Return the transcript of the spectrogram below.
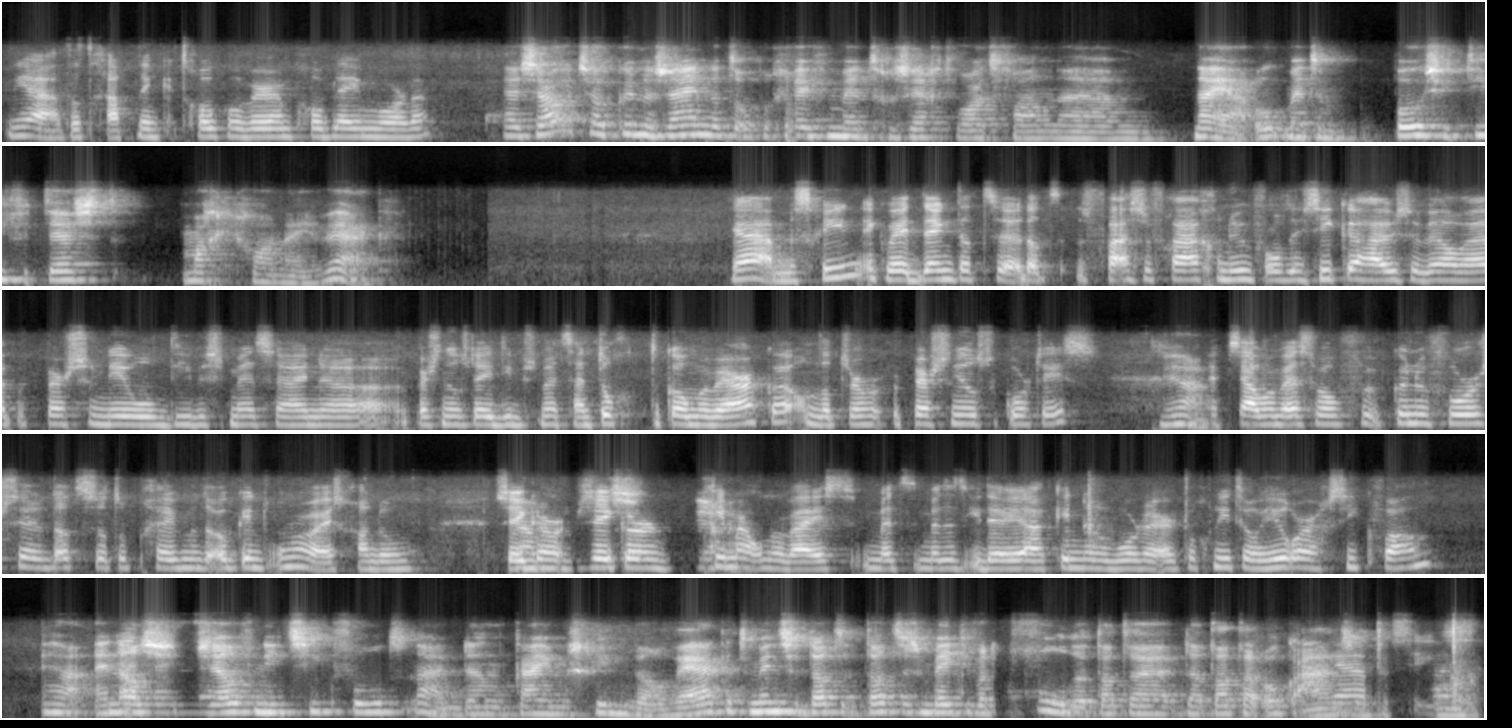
Ja, dat gaat denk ik toch ook wel weer een probleem worden. Ja, zou het zo kunnen zijn dat er op een gegeven moment gezegd wordt van, ehm, nou ja, ook met een positieve test mag je gewoon naar je werk? Ja, misschien. Ik weet, denk dat, eh, dat ze vragen nu bijvoorbeeld in ziekenhuizen wel hè, personeel die besmet zijn, eh personeelsleden die besmet zijn, toch te komen werken, omdat er personeelstekort is. Ja, Ik zou me best wel kunnen voorstellen dat ze dat op een gegeven moment ook in het onderwijs gaan doen. Zeker, Ja, zeker Ja. primair onderwijs, met, met het idee, ja, kinderen worden er toch niet zo heel erg ziek van. Ja, en als je jezelf niet ziek voelt, nou, dan kan je misschien wel werken. Tenminste, dat, dat is een beetje wat ik voel, dat dat er, dat, dat er ook aan Ja, zit. precies.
